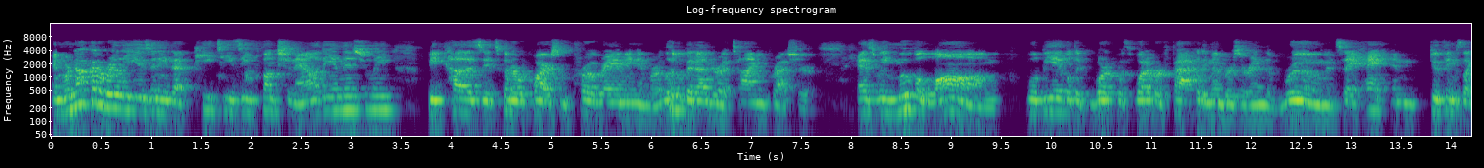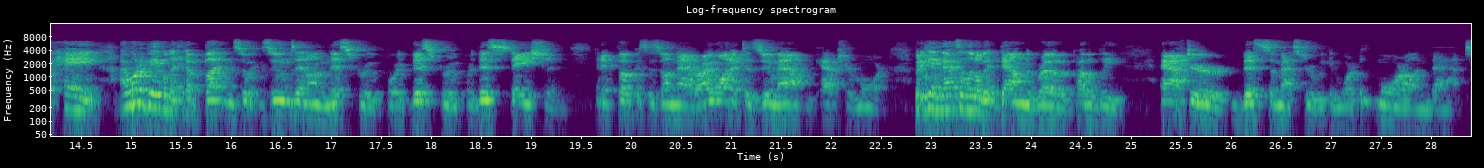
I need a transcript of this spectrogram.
And we're not going to really use any of that PTZ functionality initially because it's going to require some programming and we're a little bit under a time pressure. As we move along, we'll be able to work with whatever faculty members are in the room and say, hey, and do things like, hey, I want to be able to hit a button so it zooms in on this group or this group or this station and it focuses on that, or I want it to zoom out and capture more. But again, that's a little bit down the road. Probably after this semester, we can work more on that.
